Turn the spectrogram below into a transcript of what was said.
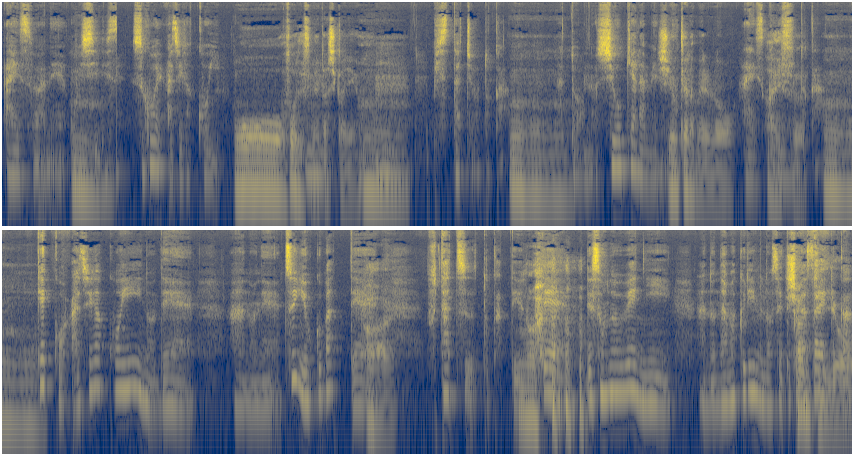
アイスはね美味しいです、うん、すごい味が濃い。おおそうですね、うん、確かに、うん、ピスタチオとか、うんうんうん、あと塩キャラメル。塩キャラメルのアイスクリームとか、うんうんうん、結構味が濃いのであのねつい欲張って、はい2つとかって言ってでその上にあの生クリーム乗せてくださいとか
